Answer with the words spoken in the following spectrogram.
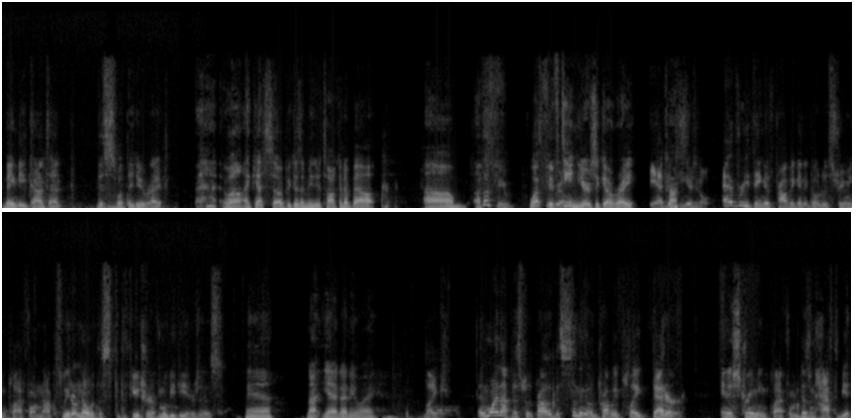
They need content. This is what they do, right? Well, I guess so because I mean you're talking about um a Let's be what let's be real. 15 years ago, right? Yeah, 15 years ago. Everything is probably going to go to a streaming platform now because we don't know what the what the future of movie theaters is. Yeah, not yet. Anyway, Like, and why not? This was probably this is something that would probably play better in a streaming platform. It doesn't have to be.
